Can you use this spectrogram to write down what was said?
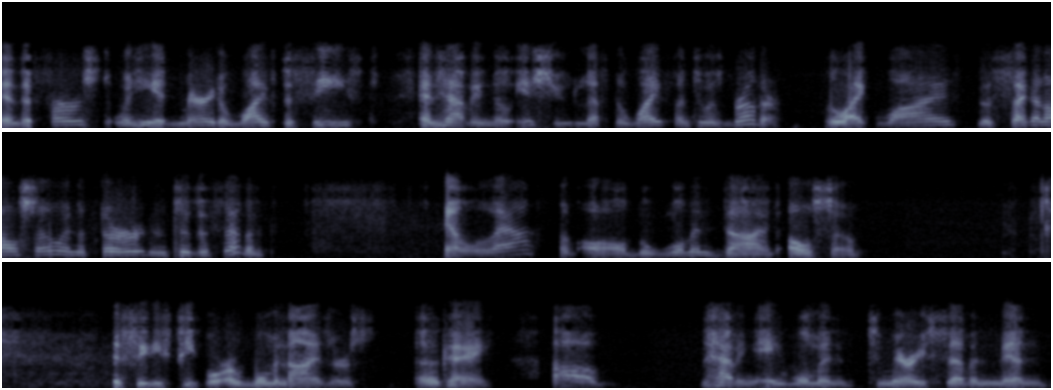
and the first, when he had married a wife deceased, and having no issue, left the wife unto his brother. Likewise, the second also, and the third, and to the seventh. And last of all, the woman died also. See, these people are womanizers, okay? Uh, having a woman to marry seven men,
